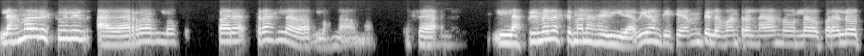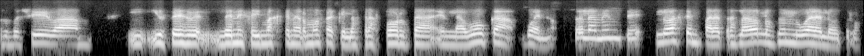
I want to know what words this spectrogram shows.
las madres suelen agarrarlos para trasladarlos nada más. O sea, las primeras semanas de vida, vieron que generalmente los van trasladando de un lado para el otro, los llevan, y, ustedes ven esa imagen hermosa que los transporta en la boca. Bueno, solamente lo hacen para trasladarlos de un lugar al otro.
